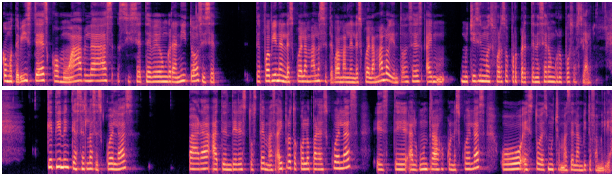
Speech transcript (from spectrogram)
cómo te vistes, cómo hablas, si se te ve un granito, si se te fue bien en la escuela malo, si te va mal en la escuela malo, y entonces hay muchísimo esfuerzo por pertenecer a un grupo social. ¿Qué tienen que hacer las escuelas para atender estos temas? ¿Hay protocolo para escuelas? Este, ¿Algún trabajo con escuelas? ¿O esto es mucho más del ámbito familiar?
